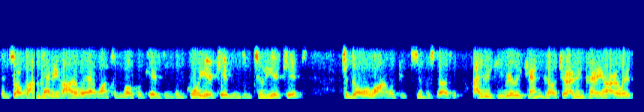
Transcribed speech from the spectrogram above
And so if I'm Penny Hardaway, I want some local kids and some four year kids and some two year kids to go along with these superstars. I think he really can coach. And I think Penny Hardaway's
